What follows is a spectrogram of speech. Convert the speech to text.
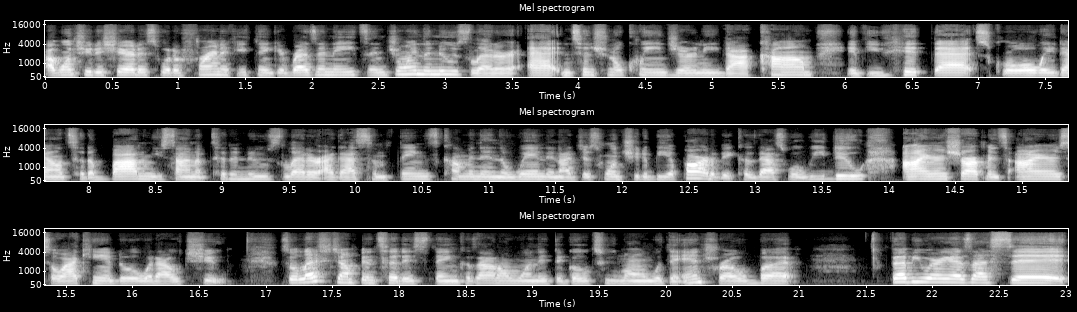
I want you to share this with a friend if you think it resonates and join the newsletter at intentionalqueenjourney.com. If you hit that, scroll all the way down to the bottom, you sign up to the newsletter. I got some things coming in the wind and I just want you to be a part of it because that's what we do. Iron sharpens iron, so I can't do it without you. So let's jump into this thing because I don't want it to go too long with the intro, but February, as I said,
